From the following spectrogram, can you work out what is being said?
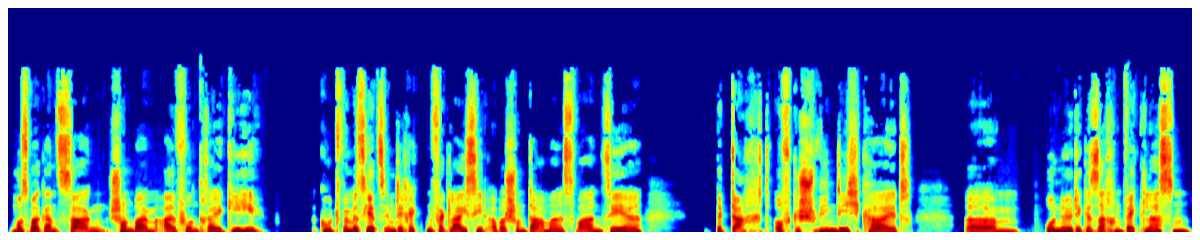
muss man ganz sagen, schon beim iPhone 3G, gut, wenn man es jetzt im direkten Vergleich sieht, aber schon damals waren sehr bedacht auf Geschwindigkeit, ähm, unnötige Sachen weglassen,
